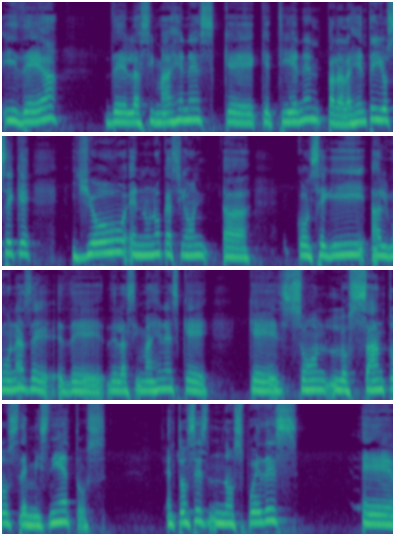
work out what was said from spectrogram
idea de las imágenes que, que, tienen para la gente? Yo sé que yo en una ocasión uh, conseguí algunas de, de, de, las imágenes que, que son los santos de mis nietos. Entonces, ¿nos puedes eh,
